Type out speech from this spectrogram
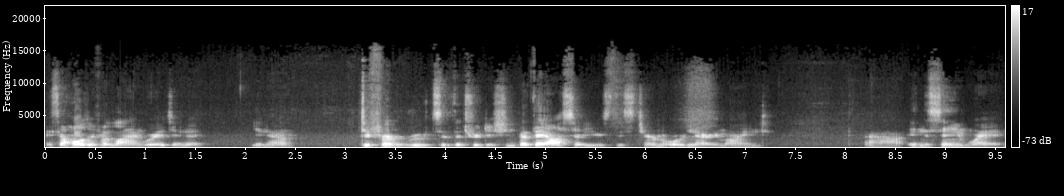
it's a whole different language and a, you know, different roots of the tradition, but they also use this term ordinary mind uh, in the same way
